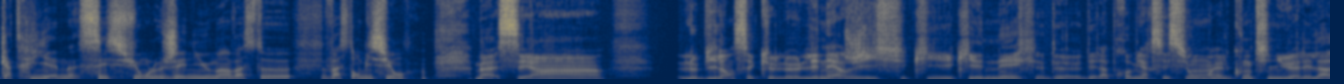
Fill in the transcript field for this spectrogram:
quatrième session, le génie humain, vaste, vaste ambition. Bah, c'est un. Le bilan, c'est que l'énergie qui, qui est née de- dès la première session, elle continue, elle est là.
